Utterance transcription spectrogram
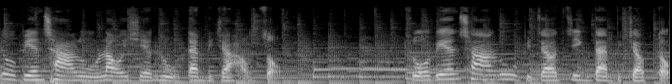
右边岔路绕一些路，但比较好走；左边岔路比较近，但比较陡。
